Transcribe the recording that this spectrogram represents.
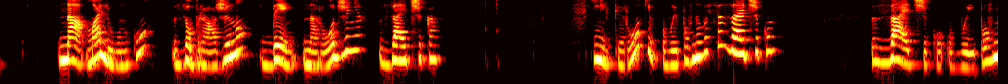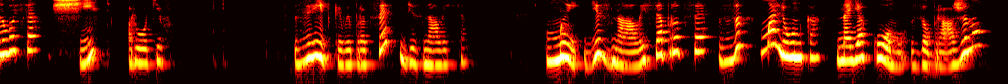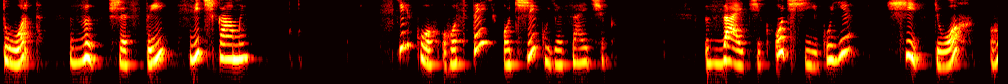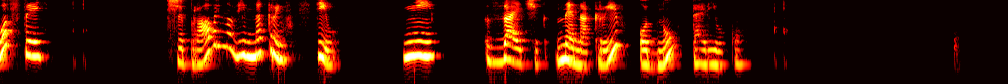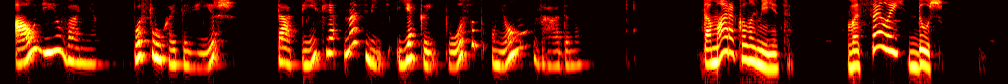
На малюнку зображено день народження зайчика. Скільки років виповнилося зайчику? Зайчику виповнилося 6 років. Звідки ви про це дізналися? Ми дізналися про це з малюнка, на якому зображено торт з шести свічками. Скількох гостей очікує зайчик? Зайчик очікує шістьох гостей. Чи правильно він накрив стіл? Ні. Зайчик не накрив одну тарілку. Аудіювання. Послухайте вірш та після назвіть, який посуд у ньому згадано. Тамара Коломієць. Веселий душ.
